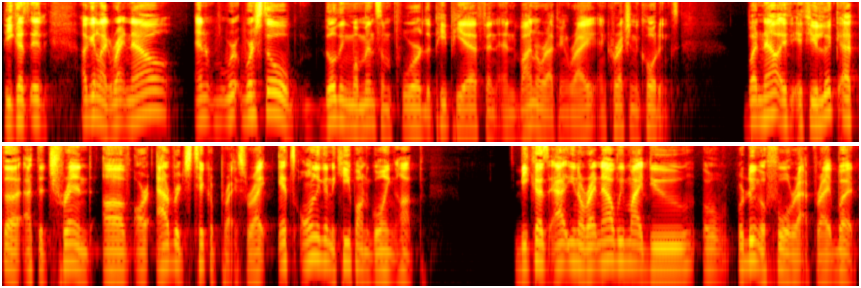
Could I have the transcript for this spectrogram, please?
Because it again like right now and we're, we're still building momentum for the ppf and, and vinyl wrapping right? And correction and coatings. But now, if, if you look at the at the trend of our average ticket price, right, it's only going to keep on going up. Because at you know right now we might do oh, we're doing a full wrap, right, but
